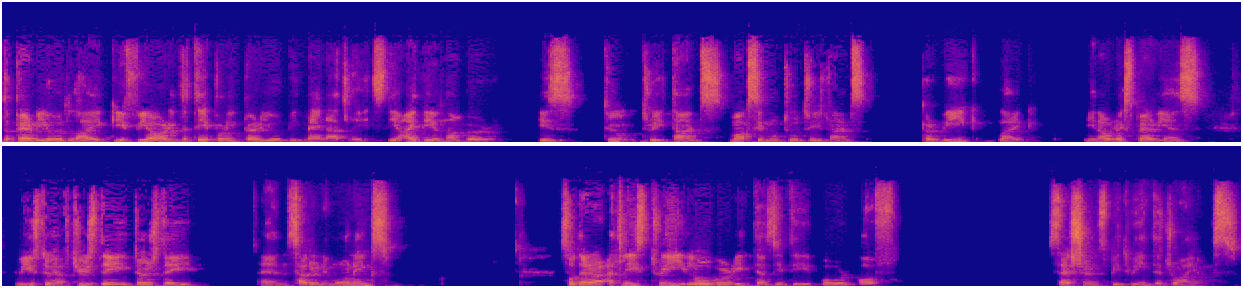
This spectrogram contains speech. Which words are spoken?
the period. Like if we are in the tapering period with men athletes the ideal number is two three times maximum two three times per week like in our experience we used to have tuesday thursday and saturday mornings so there are at least three lower intensity or off sessions between the trials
